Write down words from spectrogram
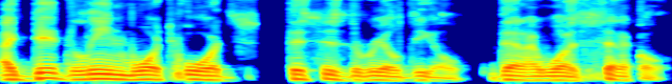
I did lean more towards this is the real deal than I was cynical.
